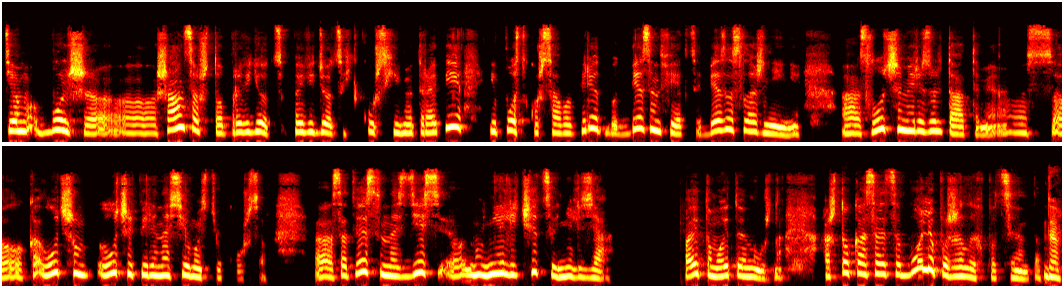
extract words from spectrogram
тем больше э, шансов, что проведется, поведется курс химиотерапии и посткурсовой период будет без инфекций, без осложнений, э, с лучшими результатами, с лучшим, лучшей переносимостью курсов. Соответственно, здесь ну, не лечиться нельзя. Поэтому это и нужно. А что касается более пожилых пациентов, да.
